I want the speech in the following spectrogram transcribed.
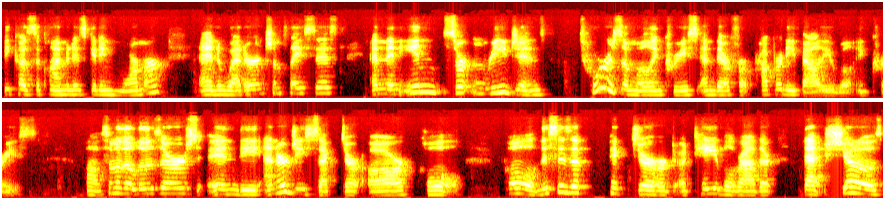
because the climate is getting warmer and wetter in some places. And then in certain regions, tourism will increase and therefore property value will increase. Uh, some of the losers in the energy sector are coal. Coal, this is a picture or a table rather that shows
